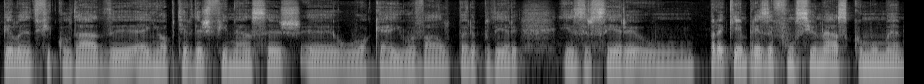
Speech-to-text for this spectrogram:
pela dificuldade em obter das finanças uh, o ok, o aval para poder exercer um, para que a empresa funcionasse como uma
